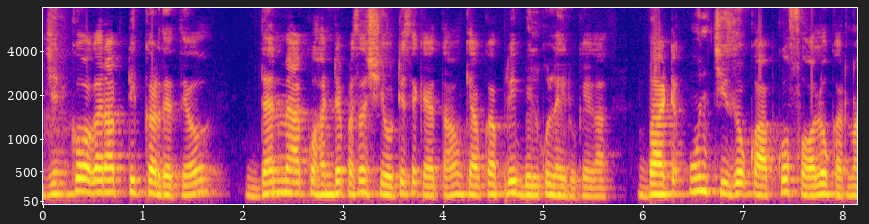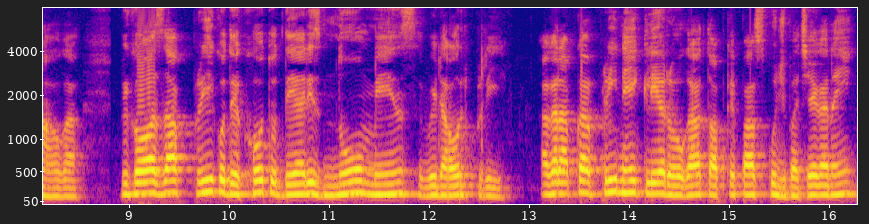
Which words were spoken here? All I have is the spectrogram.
जिनको अगर आप टिक कर देते हो देन मैं आपको 100 परसेंट श्योरिटी से कहता हूँ कि आपका प्री बिल्कुल नहीं रुकेगा। बट उन चीज़ों को आपको फॉलो करना होगा। बिकॉज़ आप प्री को देखो तो there is no means without pre अगर आपका प्री नहीं क्लियर होगा तो आपके पास कुछ बचेगा नहीं।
